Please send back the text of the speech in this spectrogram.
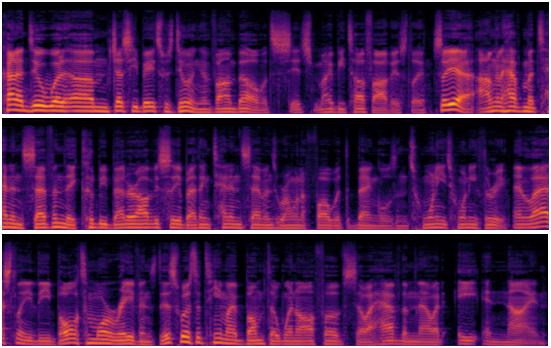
kind of do what um, Jessie Bates was doing in Vonn Bell. It's it might be tough, obviously. So yeah, I'm gonna have them at 10 and 7. They could be better, obviously, but I think 10 and 7 is where I'm gonna fall with the Bengals in 2023. And lastly, the Baltimore Ravens. This was the team I bumped a win off of, so I have them now at 8 and 9.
